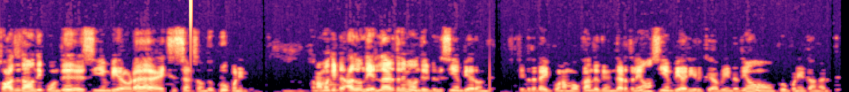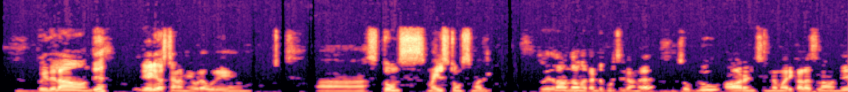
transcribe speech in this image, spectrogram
ஸோ அதுதான் வந்து இப்போ வந்து சிஎம்பிஆரோட எக்ஸிஸ்டன்ஸ் வந்து ப்ரூவ் பண்ணிருக்கு. நம்ம கிட்ட அது வந்து எல்லா இடத்துலயுமே வந்துட்டு இருக்கு. சிஎம்பிஆர் வந்து கிட்டத்தட்ட இப்போ நம்ம உட்காந்துருக்க எந்த இடத்துலயும் சிஎம்பிஆர் இருக்கு அப்படின்றதையும் ப்ரூவ் பண்ணியிருக்காங்க அடுத்து. ஸோ இதெல்லாம் வந்து ரேடியோ அஸ்ட்ரானமியோட ஒரு ஸ்டோன்ஸ் மைல் ஸ்டோன்ஸ் மாதிரி. ஸோ இதெல்லாம் வந்து அவங்க கண்டுபிடிச்சிருக்காங்க. ஸோ ப்ளூ ஆரஞ்சு இந்த மாதிரி கலர்ஸ்லாம் வந்து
